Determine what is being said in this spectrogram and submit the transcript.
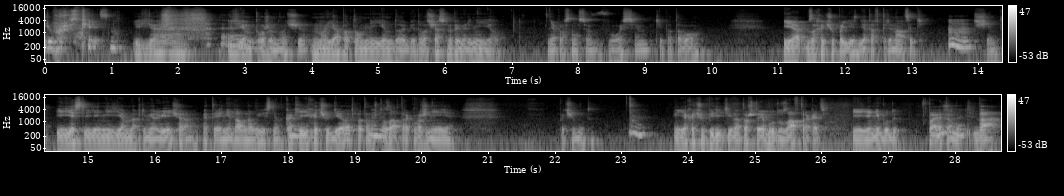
тревожусь перед сном. Я ем тоже ночью, но я потом не ем до обеда. Вот сейчас я, например, не ел. Я проснулся в 8, типа того. И я захочу поесть где-то в 13 М, с чем-то. И если я не ем, например, вечером, это я недавно выяснил, как я и хочу делать, потому что завтрак важнее. Почему-то. м. И я хочу перейти на то, что я буду завтракать, и я не буду поэтому... Ужинать? Да,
